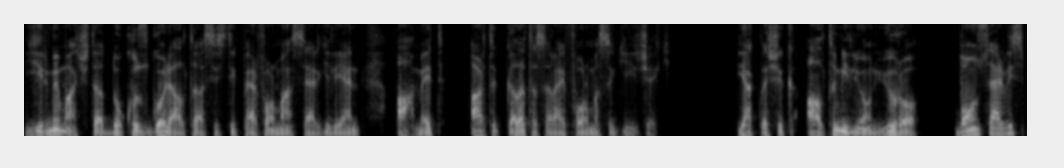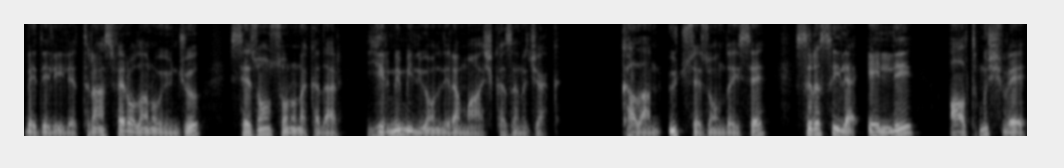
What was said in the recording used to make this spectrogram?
20 maçta 9 gol altı asistlik performans sergileyen Ahmet artık Galatasaray forması giyecek. Yaklaşık 6 milyon euro bonservis bedeliyle transfer olan oyuncu sezon sonuna kadar 20 milyon lira maaş kazanacak. Kalan 3 sezonda ise sırasıyla 50, 60 ve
